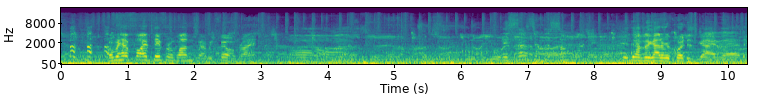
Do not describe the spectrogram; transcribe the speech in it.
But we have five different ones where we film, right? They censored this song. You definitely gotta record this guy, man.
